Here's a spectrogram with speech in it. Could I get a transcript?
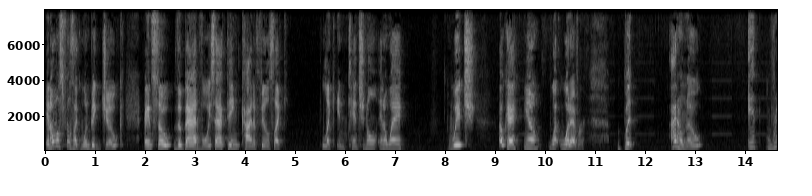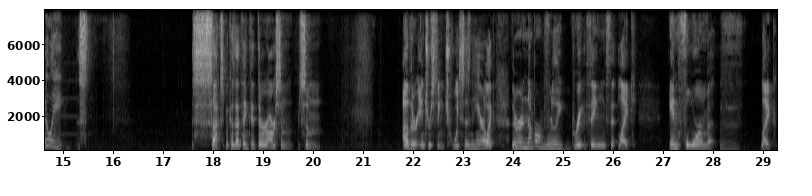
it almost feels like one big joke. And so the bad voice acting kind of feels like like intentional in a way, which okay, you know, what whatever. But I don't know. It really sucks because I think that there are some some other interesting choices in here. Like there are a number of really great things that like inform th- like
